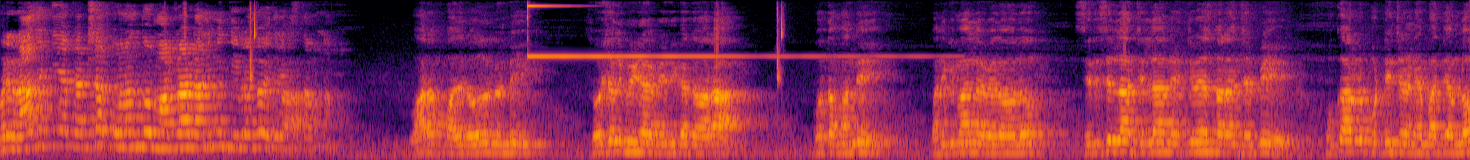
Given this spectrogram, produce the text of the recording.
మరి రాజకీయ కక్ష కోణంతో మాట్లాడడానికి మేము తీవ్రంగా వ్యతిరేకిస్తా ఉన్నాం వారం పది రోజుల నుండి సోషల్ మీడియా వేదిక ద్వారా కొంతమంది పనికిమాలిన విధవలు సిరిసిల్ల జిల్లాను ఎత్తివేస్తారని చెప్పి పుకార్లు పుట్టించిన నేపథ్యంలో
